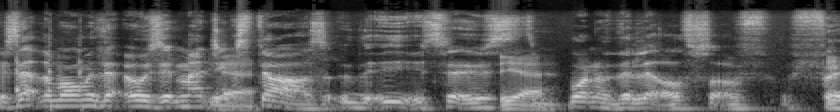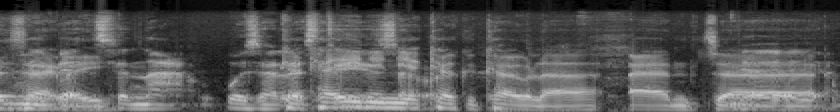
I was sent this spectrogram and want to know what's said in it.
Is that the one with the? Or was it Magic Yeah. Stars? It's, it was Yeah. one of the little sort of foamy Exactly. bits in that was LSD. cocaine in your right? Coca Cola and uh, Yeah, yeah,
